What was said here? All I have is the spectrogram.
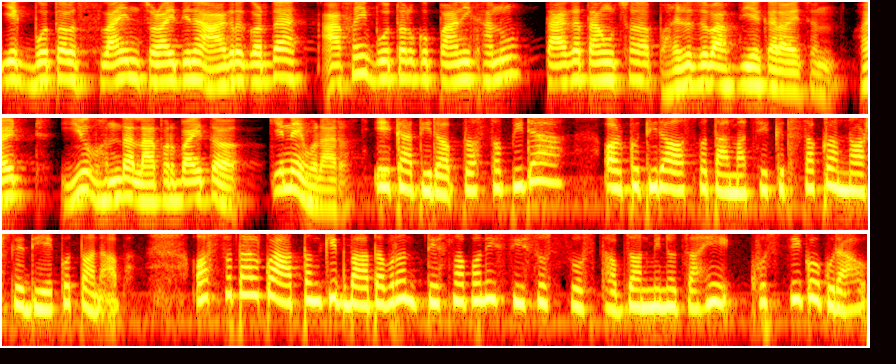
एक बोतल स्लाइन चढाइदिन आग्रह गर्दा आफै बोतलको पानी खानु तागत आउँछ भनेर जवाफ दिएका रहेछन्। हैट यो भन्दा लापरवाही त के नै होला र? एकातिर प्रसव पीडा अर्कोतिर अस्पतालमा चिकित्सक र नर्सले दिएको तनाव। अस्पतालको आतंकित वातावरण त्यसमा पनि शिशु स्वस्थ जन्मिनु चाहिँ खुसीको कुरा हो।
